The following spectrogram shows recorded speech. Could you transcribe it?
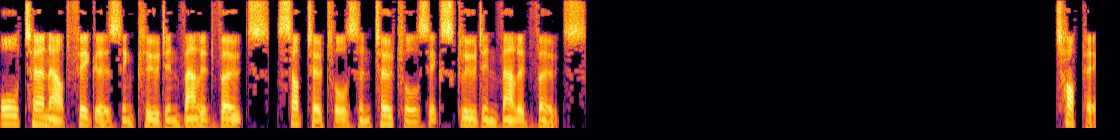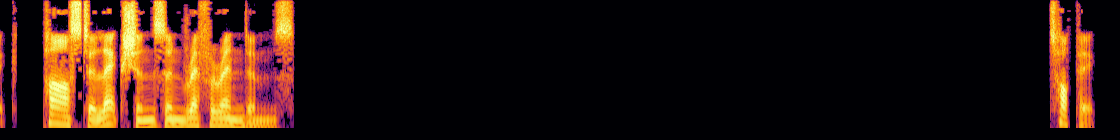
All turnout figures include invalid votes, subtotals and totals exclude invalid votes. Past elections and referendums. Topic:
